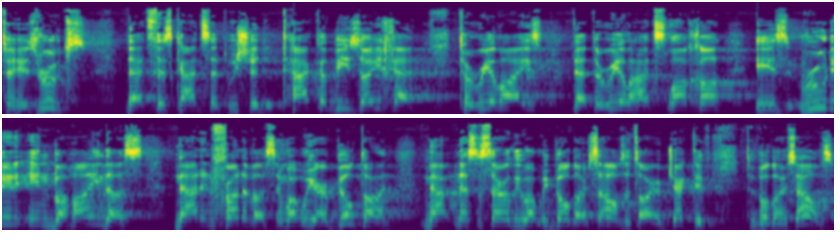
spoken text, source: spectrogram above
to his roots. That's this concept. We should taka to realize that the real hatzlacha is rooted in behind us, not in front of us, and what we are built on, not necessarily what we build ourselves. It's our objective to build ourselves,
